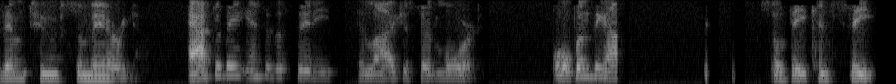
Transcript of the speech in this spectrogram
them to Samaria. After they entered the city, Elijah said, Lord, open the eyes so they can see.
